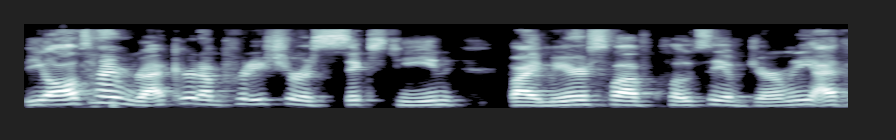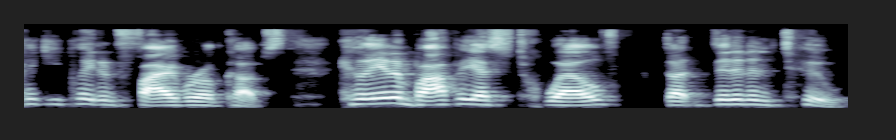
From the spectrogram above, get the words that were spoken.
The all-time record, I'm pretty sure, is 16 by Miroslav Klose of Germany. I think he played in five World Cups. Kylian Mbappe has 12, that did it in two.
